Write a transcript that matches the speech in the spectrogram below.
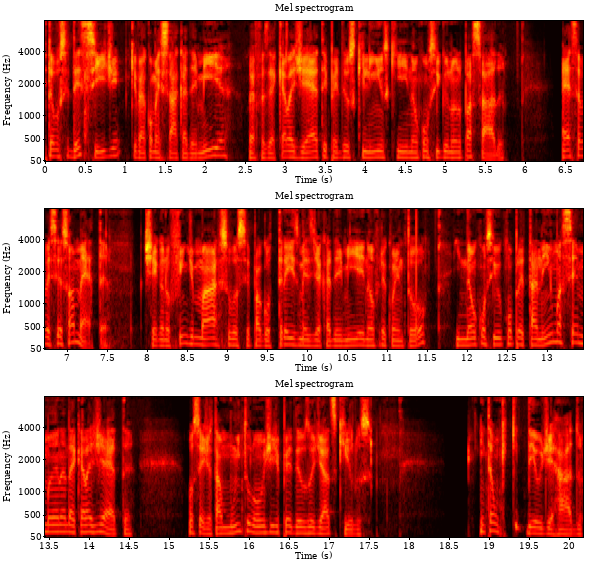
Então você decide que vai começar a academia, vai fazer aquela dieta e perder os quilinhos que não conseguiu no ano passado. Essa vai ser sua meta. Chega no fim de março, você pagou três meses de academia e não frequentou, e não conseguiu completar nenhuma semana daquela dieta. Ou seja, está muito longe de perder os odiados quilos. Então, o que, que deu de errado?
